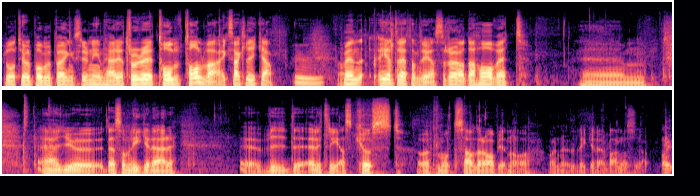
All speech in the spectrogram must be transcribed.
Förlåt, jag höll på med poängskrivningen här. Jag tror det är 12-12 va? Exakt lika. Mm. Men helt rätt Andreas, Röda havet Ehm, är ju det som ligger där eh, vid Eritreas kust och upp mot Saudiarabien och vad det nu ligger där på andra sidan. Oj.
